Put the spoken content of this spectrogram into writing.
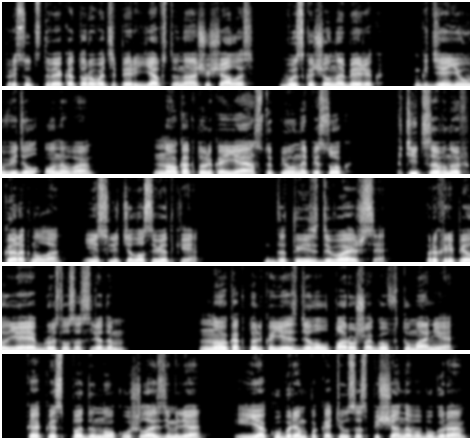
присутствие которого теперь явственно ощущалось, выскочил на берег, где я увидел оного. Но как только я ступил на песок, птица вновь каркнула и слетела с ветки. «Да ты издеваешься!» – прохрипел я и бросился следом. Но как только я сделал пару шагов в тумане, как из-под ног ушла земля, и я кубарем покатился с песчаного бугра.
